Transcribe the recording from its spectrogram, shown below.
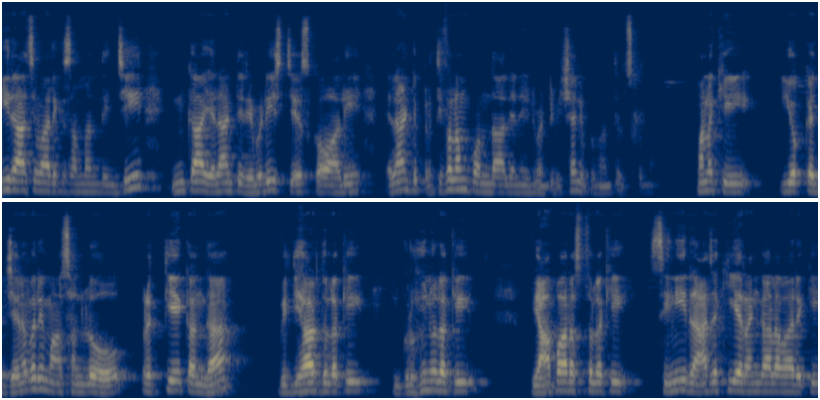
ఈ రాశి వారికి సంబంధించి ఇంకా ఎలాంటి రెమెడీస్ చేసుకోవాలి ఎలాంటి ప్రతిఫలం పొందాలి అనేటువంటి విషయాన్ని ఇప్పుడు మనం తెలుసుకుందాం. మనకి ఈ యొక్క జనవరి మాసంలో ప్రత్యేకంగా విద్యార్థులకి గృహిణులకి వ్యాపారస్తులకి సినీ రాజకీయ రంగాల వారికి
